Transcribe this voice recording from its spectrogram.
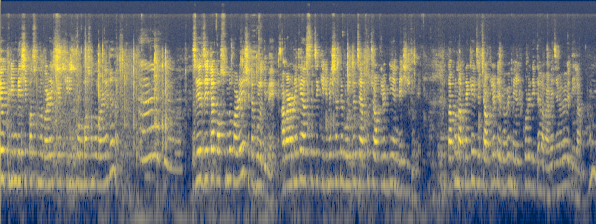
কেউ ক্রিম বেশি পছন্দ করে, কেউ ক্রিম কম পছন্দ করে হ্যাঁ? যে যেটা পছন্দ করে, সেটা বলে দিবে। আবার অনেকে আছে যে ক্রিমের সাথে বলবে যে, আপু চকলেট দিয়ে বেশি করে তখন আপনাকে যে চকলেট এভাবে মেল্ট করে দিতে হবে, আমি যেভাবে দিলাম, হুম?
